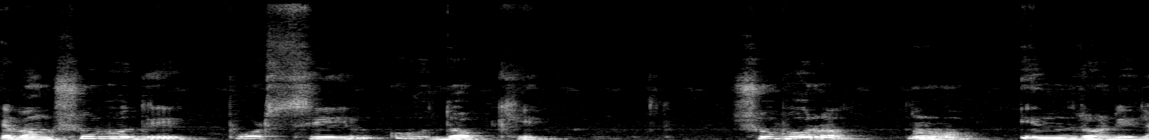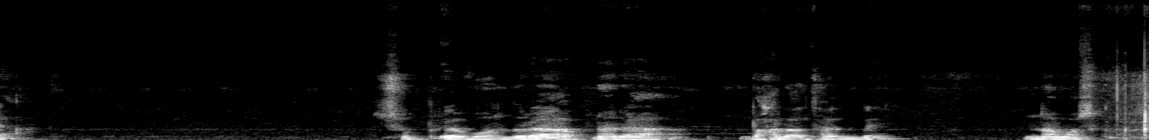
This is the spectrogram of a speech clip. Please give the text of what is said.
এবং শুভ দিক পশ্চিম ও দক্ষিণ। শুভরত্ন ইন্দ্রনীলা। সুপ্রিয় বন্ধুরা আপনারা ভালো থাকবে নমস্কার।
